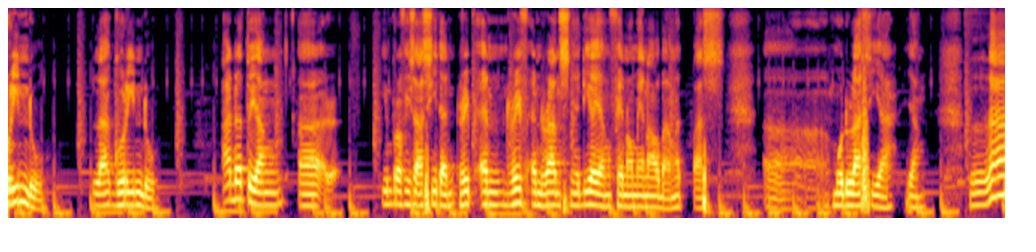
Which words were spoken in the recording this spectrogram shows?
rindu lagu rindu. Ada tuh yang uh, improvisasi dan riff and riff and runsnya dia yang fenomenal banget pas uh, modulasi ya yang la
